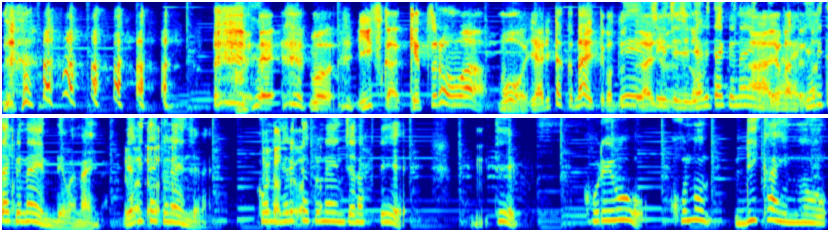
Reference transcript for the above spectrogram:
えもういいっすか？結論はもうやりたくないってことでえー大丈夫ですか、違う違うやりたくないんではない。やりたくないんではないやりたくないんじゃない。このやりたくないんじゃなくてでこれをこの理解の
